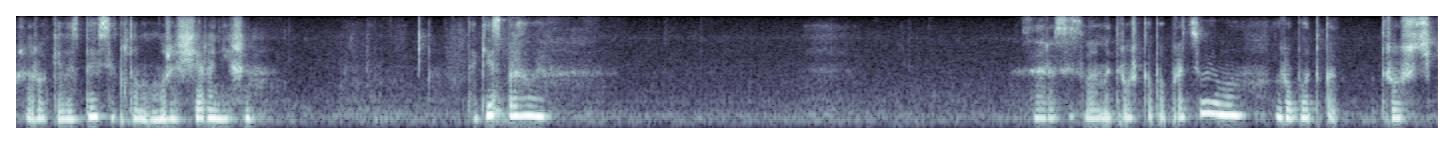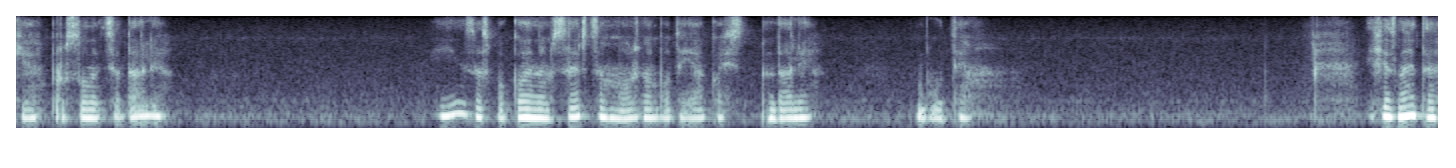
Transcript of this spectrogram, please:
Вже років із 10 тому, може ще раніше. Такі справи. Зараз із вами трошки попрацюємо. Роботка трошечки просунеться далі. І за спокійним серцем можна буде якось далі бути. І ще, знаєте,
